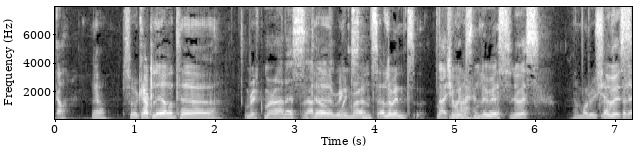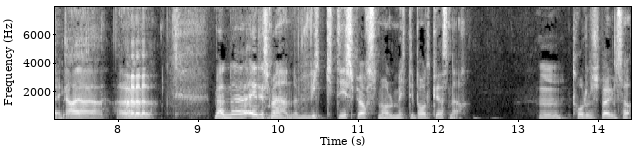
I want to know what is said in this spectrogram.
Ja. ja. Så gratulerer til Rick Moranis? Eller Rick Winston? Moranis. Eller Winston. Nei, ikke Winston. Nei, Louis. Lewis. Nå må du skjerpe deg. Ja, ja, ja. Men uh, eh, Edisman, viktig spørsmål midt i podkasten her. Mm. Tror du på spøkelser?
